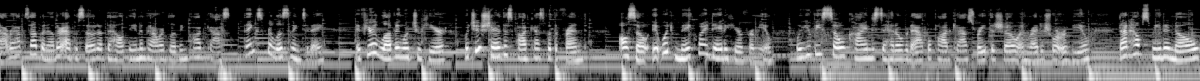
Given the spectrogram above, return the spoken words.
that wraps up another episode of the Healthy and Empowered Living podcast. Thanks for listening today. If you're loving what you hear, would you share this podcast with a friend? Also, it would make my day to hear from you. Will you be so kind as to head over to Apple Podcasts, rate the show, and write a short review? That helps me to know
